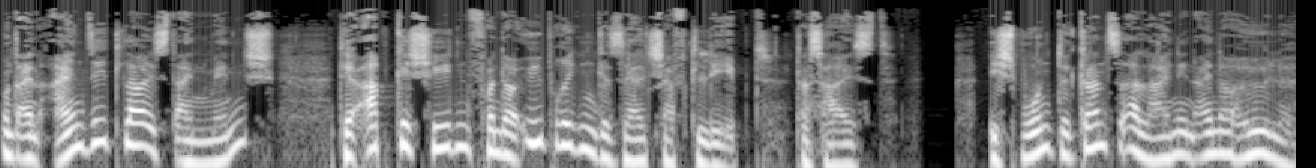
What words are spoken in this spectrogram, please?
Und ein Einsiedler ist ein Mensch, der abgeschieden von der übrigen Gesellschaft lebt. Das heißt, ich wohnte ganz allein in einer Höhle.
